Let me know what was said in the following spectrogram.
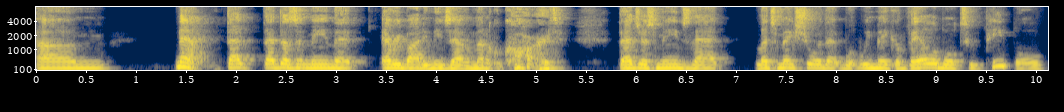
Um, now, that, that doesn't mean that everybody needs to have a medical card. That just means that let's make sure that what we make available to people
